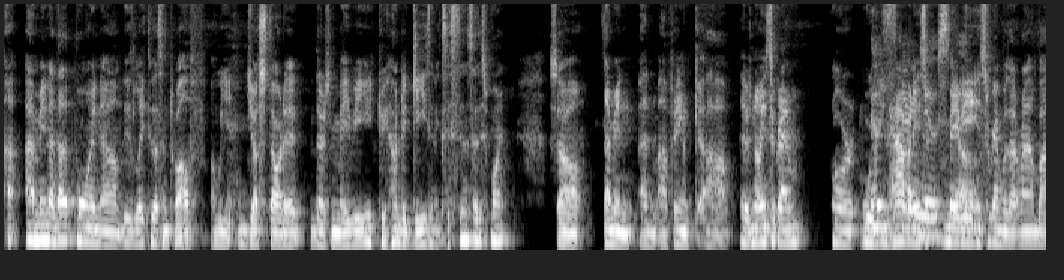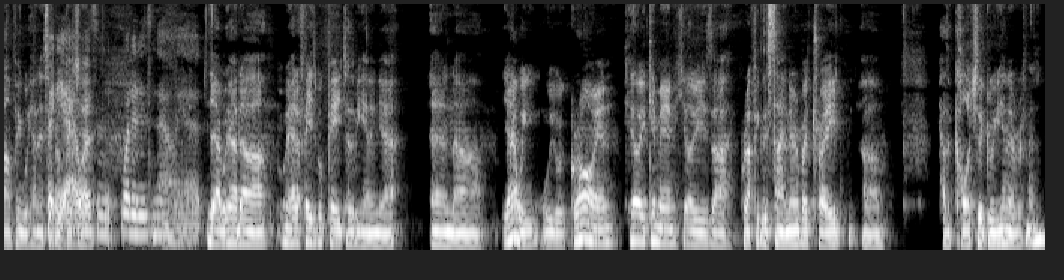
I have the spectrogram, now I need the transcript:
Uh, I mean, at that point, um, this late 2012, we just started. There's maybe 300 gis in existence at this point. So, I mean, and I think uh, there's no Instagram, or we didn't have an very Insta- maybe Instagram was around, but I don't think we had Instagram But yeah, page it wasn't what it is now yet. Yeah, we had a we had a Facebook page at the beginning, yeah, and uh, yeah, we we were growing. Hillary came in. Hillary is a graphic designer by trade, um, has a college degree and everything.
